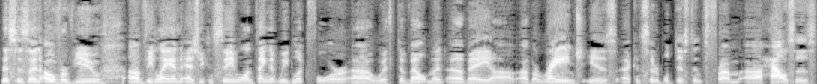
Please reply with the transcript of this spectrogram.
This is an overview of the land. As you can see, one thing that we look for uh, with development of a, uh, of a range is a considerable distance from uh, houses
